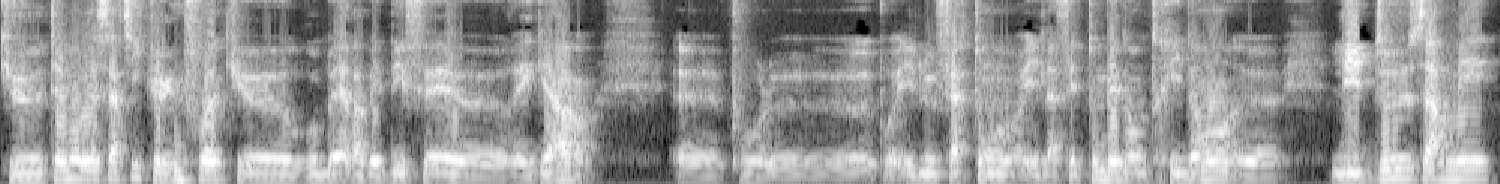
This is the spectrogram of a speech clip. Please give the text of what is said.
Que tellement bien serti qu'une fois que Robert avait défait euh, Rhaegar euh, pour le pour, et le faire tomber, il l'a fait tomber dans le trident, euh, les deux armées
